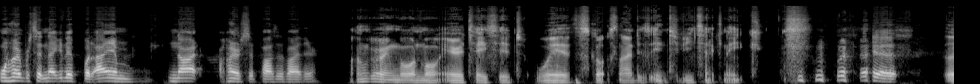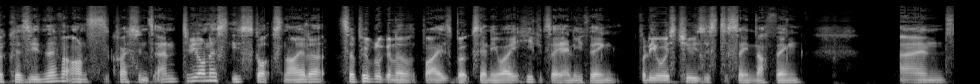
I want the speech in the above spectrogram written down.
100% negative, but I am not 100% positive either. I'm growing more and more irritated with Scott Snyder's interview technique. Because he never answers the questions. And to be honest, he's Scott Snyder, so people are going to buy his books anyway. He could say anything, but he always chooses to say nothing. And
